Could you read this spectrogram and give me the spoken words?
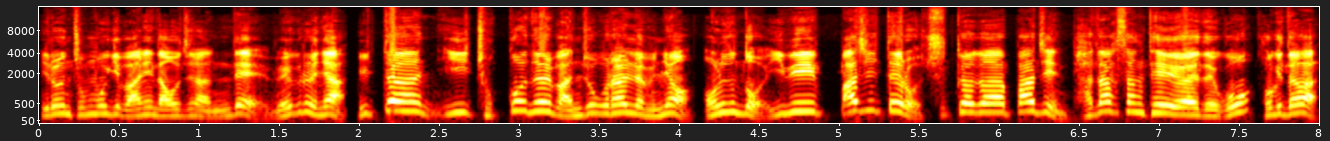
이런 종목이 많이 나오진 않는데 왜 그러냐? 일단 이 조건을 만족을 하려면요. 어느 정도 이미 빠질 대로 주가가 빠진 바닥 상태여야 되고 거기다가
